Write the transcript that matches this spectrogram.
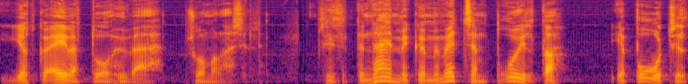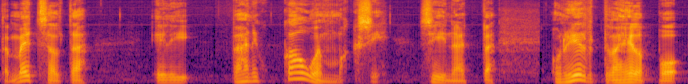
jotka eivät tuo hyvää suomalaisille. Siis, että näemmekö me metsän puilta ja puut siltä metsältä, eli vähän niin kuin kauemmaksi siinä, että on hirvittävän helppo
